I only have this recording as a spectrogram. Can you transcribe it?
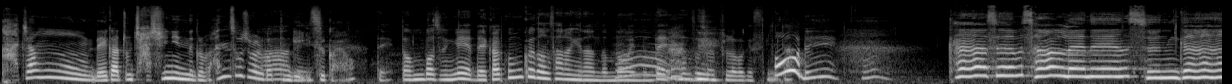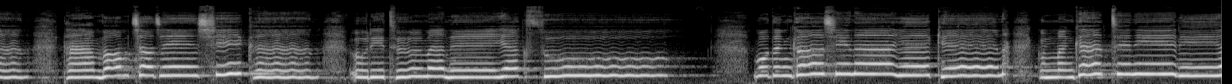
가장 내가 좀 자신 있는 그런 한 소절 아, 같은 게 네. 있을까요? 네, 넘버 중에 내가 꿈꾸던 사랑이라는 넘버가 아, 있는데 한 소절 네. 불러보겠습니다. 어, 네. 가슴 설레는 순간 다 멈춰진 시간 우리 둘만의 약속. 모든 것이 나에겐 꿈만 같은 일이야.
